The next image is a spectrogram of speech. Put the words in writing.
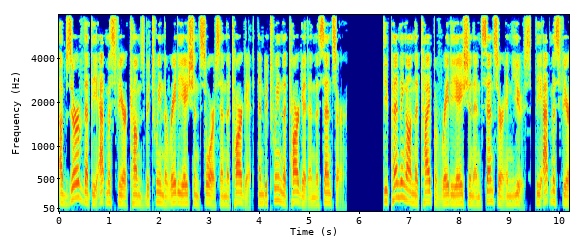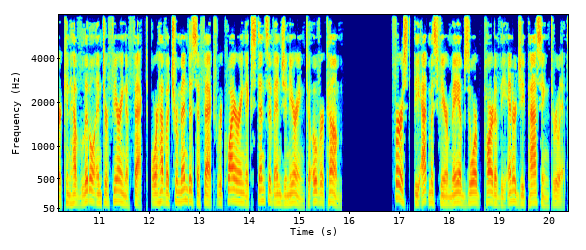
Observe that the atmosphere comes between the radiation source and the target, and between the target and the sensor. Depending on the type of radiation and sensor in use, the atmosphere can have little interfering effect, or have a tremendous effect requiring extensive engineering to overcome. First, the atmosphere may absorb part of the energy passing through it.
